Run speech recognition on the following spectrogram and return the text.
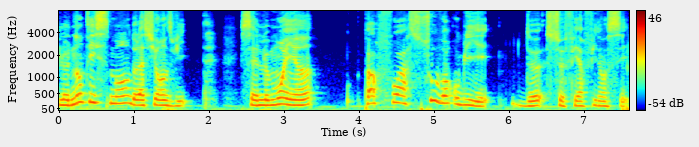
Le nantissement de l'assurance vie, c'est le moyen, parfois souvent oublié, de se faire financer.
